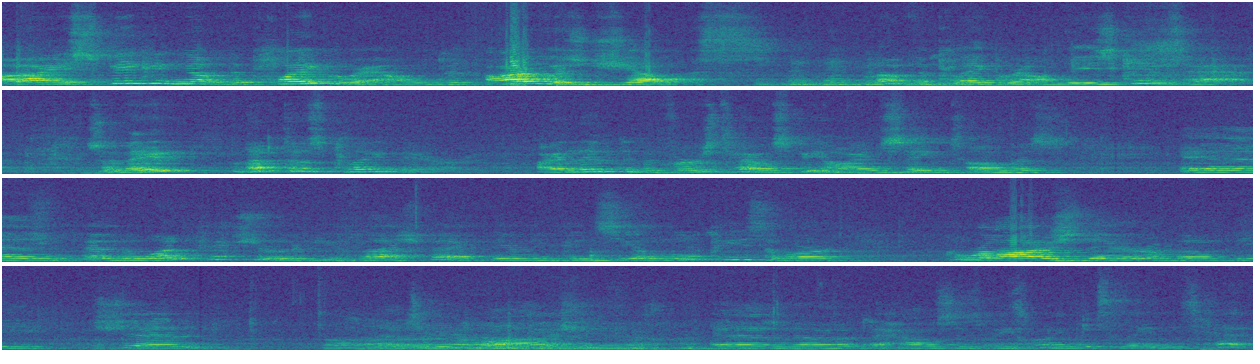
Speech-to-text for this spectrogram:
I, speaking of the playground, I was jealous of the playground these kids had. So they let us play there. I lived in the first house behind St. Thomas, and in the one picture, if you flash back there, you can see a little piece of our garage there above the shed. That's our garage, and uh, the house is behind this lady's head.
